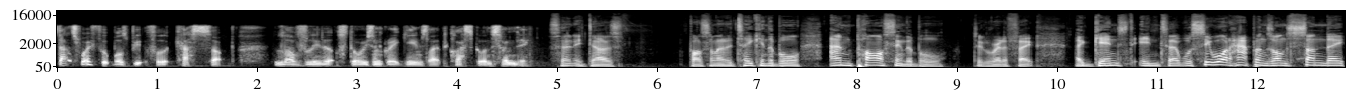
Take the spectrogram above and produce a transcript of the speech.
that's why football's beautiful. It casts up lovely little stories and great games like the Clásico on Sunday. Certainly does. Barcelona taking the ball and passing the ball to great effect against Inter. We'll see what happens on Sunday.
